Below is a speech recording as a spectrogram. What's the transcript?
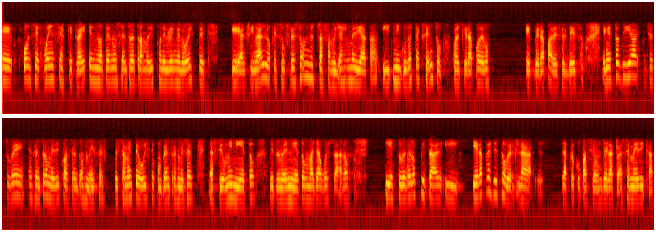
eh, consecuencias que trae el no tener un centro de trauma disponible en el oeste que al final lo que sufre son nuestras familias inmediatas y ninguno está exento, cualquiera podemos ver a padecer de eso. En estos días yo estuve en centro médico hace dos meses, precisamente hoy se cumplen tres meses, nació mi nieto, mi primer nieto, mayagüezano, y estuve en el hospital y, era preciso ver la, la preocupación de la clase médica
